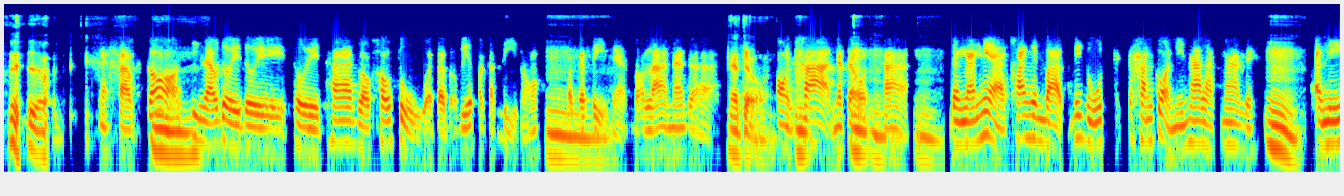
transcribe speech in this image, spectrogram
คุณเศรษฐวัฒน์นะครับ ก็อืมจริงแล้วโดยโดยโดยถ้าเราเข้าสู่อัตราดอกเบี้ยปกติเนาะอืมปกติเนี่ยดอลลาร์น่าจะน่าจะอ่อนอ่อนค่าน่าจะอ่อนค่าอืมดังนั้นเนี่ยค่าเงินบาทไม่รู้ครั้งก่อนนี้น่ารักมากเลยอืมอันนี้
